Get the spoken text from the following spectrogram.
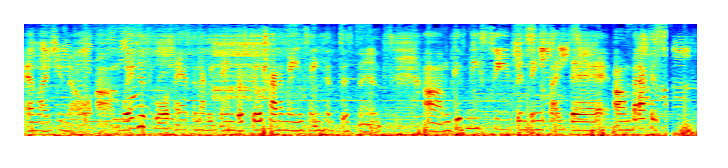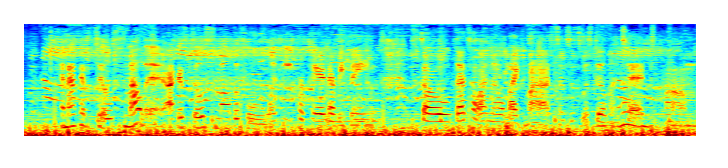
and like you know um, wear his little mask and everything but still try to maintain his distance um, give me soup and things like that. Um, but I could and I could still smell it. I could still smell the food when he prepared everything. So that's how I know like my senses were still intact. Um,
